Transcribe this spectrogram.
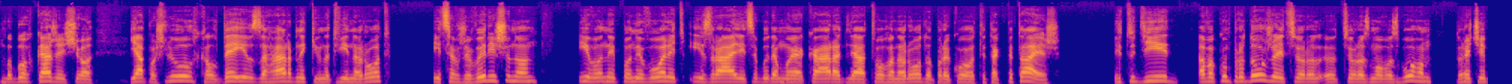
Бо Бог каже, що я пошлю халдеїв, загарбників на твій народ і це вже вирішено. І вони поневолять Ізраїль, і це буде моя кара для твого народу, про якого ти так питаєш. І тоді Авакум продовжує цю цю розмову з Богом. До речі,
